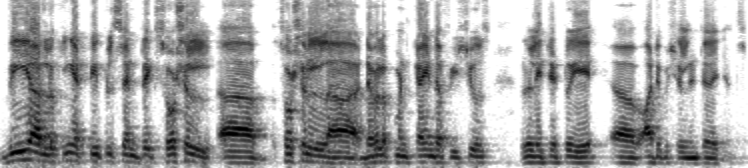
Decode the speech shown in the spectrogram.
we are looking at people-centric social uh, social uh, development kind of issues related to uh, artificial intelligence.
